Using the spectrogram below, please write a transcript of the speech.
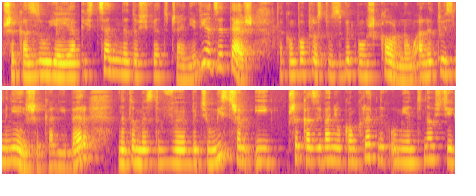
przekazuje jakieś cenne doświadczenie. Wiedzę też, taką po prostu zwykłą szkolną, ale tu jest mniejszy kaliber. Natomiast w byciu mistrzem i przekazywaniu konkretnych umiejętności,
